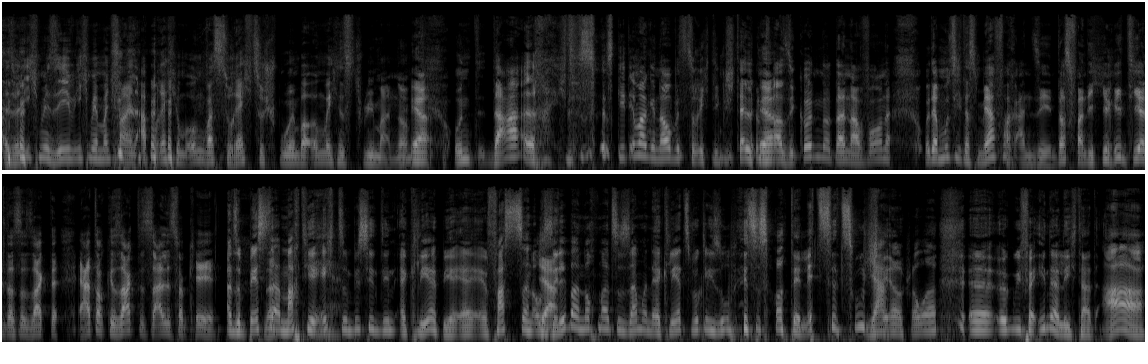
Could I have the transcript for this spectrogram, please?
Also wenn ich mir sehe, wie ich mir manchmal einen abbreche, um irgendwas zurechtszuspulen bei irgendwelchen Streamern, ne? Ja. Und da reicht es, es geht immer genau bis zur richtigen Stelle, ein Ja. paar Sekunden und dann nach vorne. Und da muss ich das mehrfach ansehen. Das fand ich irritierend, dass er sagte, er hat doch gesagt, es ist alles okay. Also Bester Ne? macht hier echt so ein bisschen den Erklärbär. Er, er fasst es dann auch Ja. selber nochmal zusammen und erklärt es wirklich so, bis es auch der letzte Zuschauer Ja. äh, irgendwie verinnerlicht hat. Ah,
